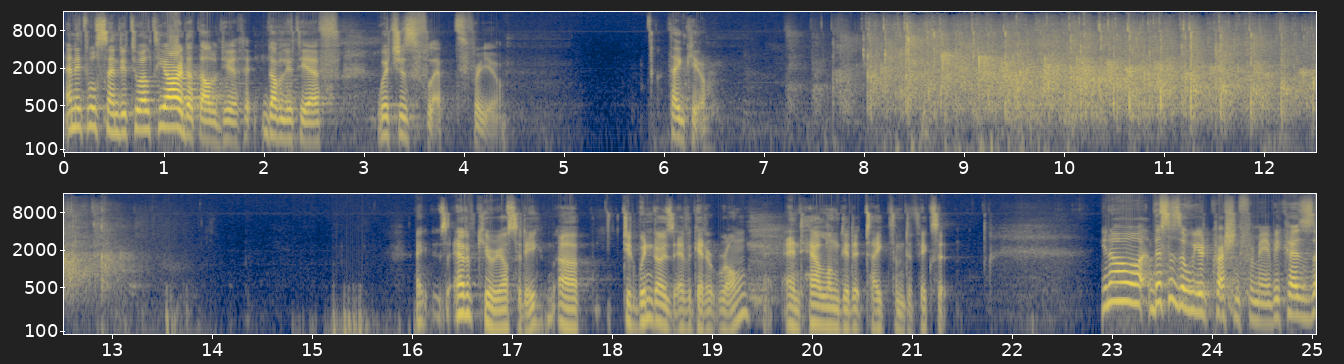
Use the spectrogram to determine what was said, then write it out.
and it will send you to ltr.wtf, which is flipped for you. Thank you. Out of curiosity, uh, did Windows ever get it wrong? And how long did it take them to fix it? You know, this is a weird question for me because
